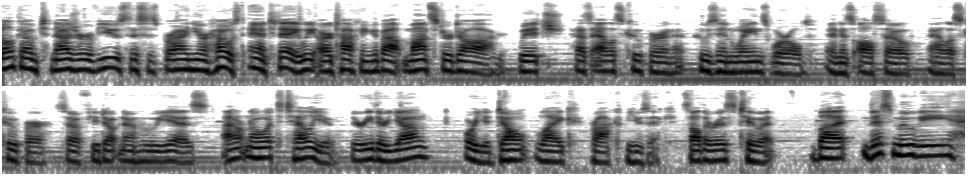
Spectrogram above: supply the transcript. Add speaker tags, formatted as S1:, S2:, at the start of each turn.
S1: Welcome to Nausea Reviews. This is Brian, your host, and today we are talking about Monster Dog, which has Alice Cooper in it, who's in Wayne's World and is also Alice Cooper. So if you don't know who he is, I don't know what to tell you. You're either young or you don't like rock music. That's all there is to it. But this movie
